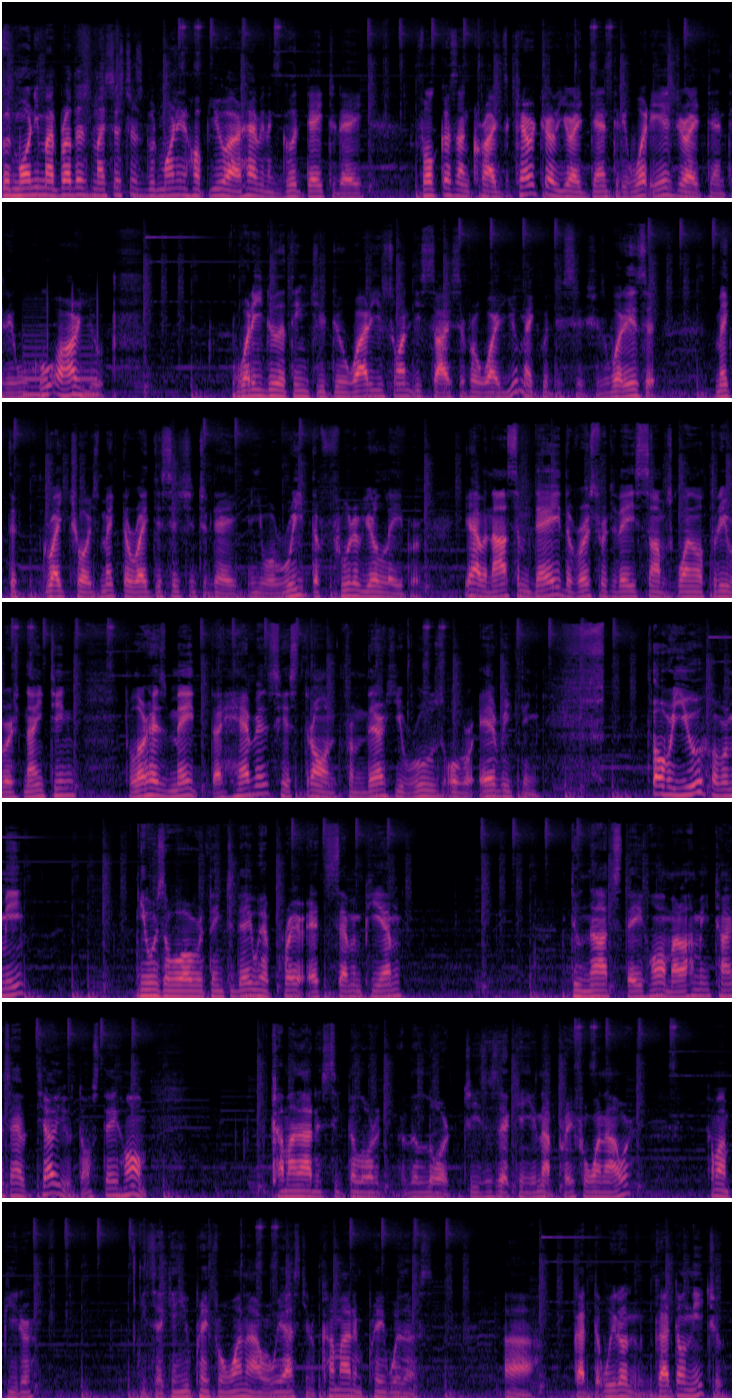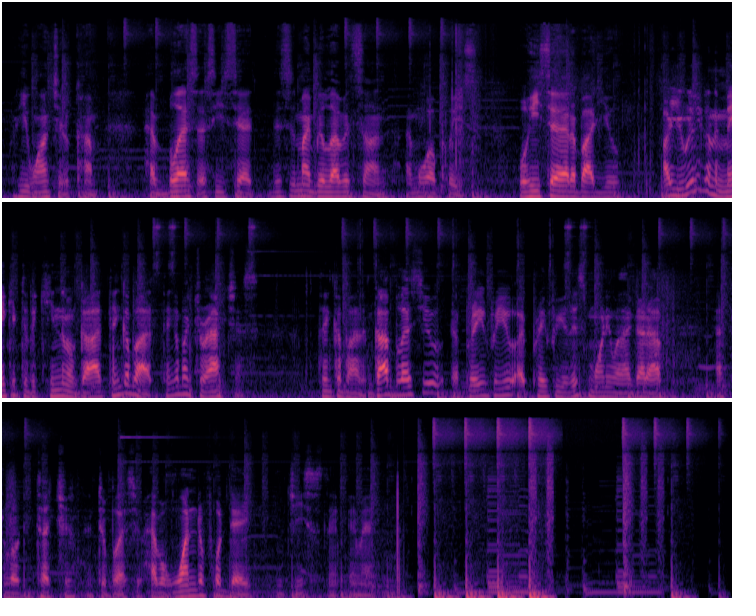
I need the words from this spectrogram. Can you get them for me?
Good morning, my brothers, my sisters. Good morning. Hope you are having a good day today. Focus on Christ, the character of your identity. What is your identity? Who mm. are you? What do you do the things you do? Why are you so undecisive or why do you make good decisions? What is it? Make the right choice, make the right decision today, and you will reap the fruit of your labor. You have an awesome day. The verse for today is Psalms 103, verse 19. The Lord has made the heavens his throne. From there he rules over everything. Over you, over me. He was a whole over everything. Today we have prayer at 7 p.m. Do not stay home. I don't know how many times I have to tell you, don't stay home. Come on out and seek the Lord. The Lord. Jesus said, Can you not pray for one hour? Come on, Peter. He said, Can you pray for one hour? We ask you to come out and pray with us. Uh, God, we don't. God don't need you. He wants you to come. Have blessed, as He said. This is my beloved Son. I'm well pleased. Well, He said that about you. Are you really going to make it to the kingdom of God? Think about it. Think about your actions. Think about it. God bless you. I pray for you. I pray for you this morning when I got up. Ask the Lord to touch you and to bless you. Have a wonderful day. In Jesus' name, amen.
